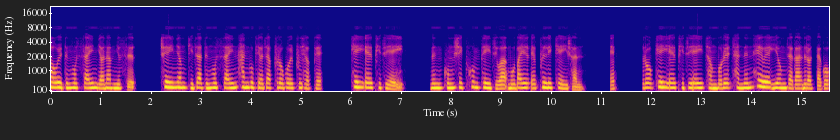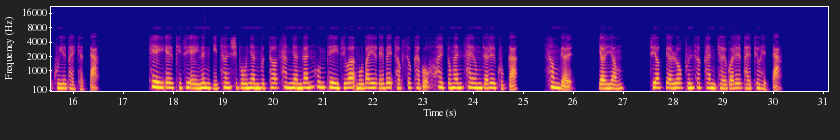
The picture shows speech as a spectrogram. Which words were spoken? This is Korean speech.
서울 등호 사인 연합뉴스, 최인영 기자 등호 사인 한국여자 프로골프협회, KLPGA는 공식 홈페이지와 모바일 애플리케이션, 앱으로 KLPGA 정보를 찾는 해외 이용자가 늘었다고 9일 밝혔다. KLPGA는 2015년부터 3년간 홈페이지와 모바일 앱에 접속하고 활동한 사용자를 국가, 성별, 연령, 지역별로 분석한 결과를 발표했다.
